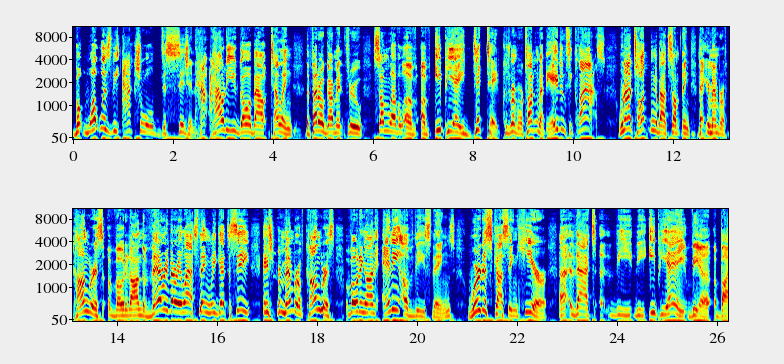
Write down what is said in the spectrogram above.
But what was the actual decision? How, how do you go about telling the federal government through some level of, of EPA dictate? Because remember, we're talking about the agency class. We're not talking about something that your member of Congress voted on. The very, very last thing we get to see is your member of Congress voting on any of these things. We're discussing here uh, that uh, the, the EPA via Biden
